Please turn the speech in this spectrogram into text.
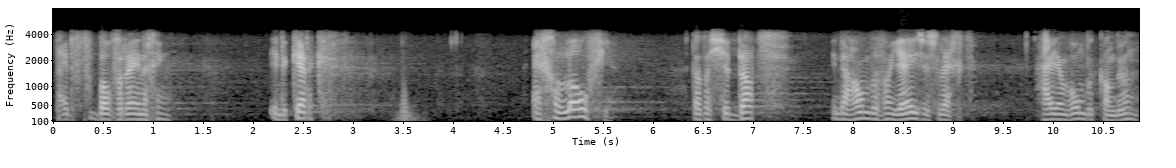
bij de voetbalvereniging, in de kerk. En geloof je dat als je dat in de handen van Jezus legt, Hij een wonder kan doen?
